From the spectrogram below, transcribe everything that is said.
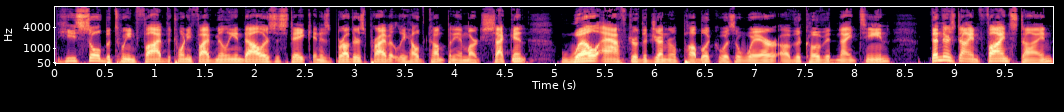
He sold between five to twenty-five million dollars of stake in his brother's privately held company on March second, well after the general public was aware of the COVID nineteen. Then there's Dianne Feinstein.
